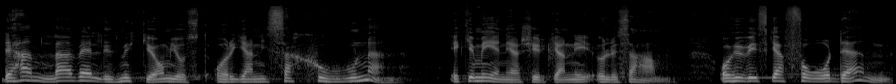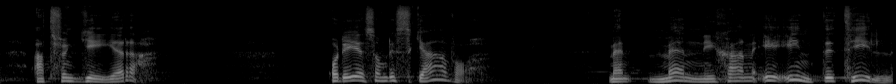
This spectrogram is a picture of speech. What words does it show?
det handla väldigt mycket om just organisationen Ekumeniakyrkan i Ulricehamn och hur vi ska få den att fungera. Och det är som det ska vara. Men människan är inte till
